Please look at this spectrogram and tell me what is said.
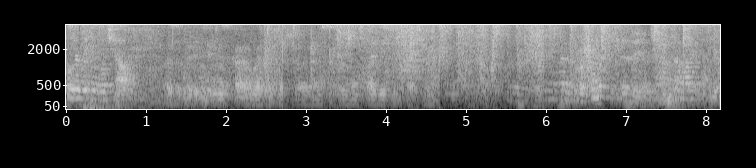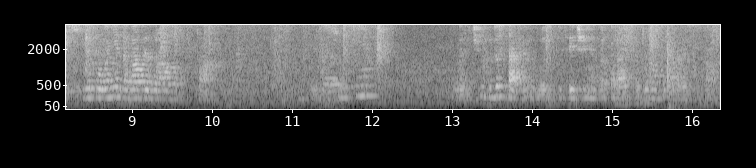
Коли ви долучали? з апеляційною скаргою, а також е, на с- на стадії суспільства. Ви повинні давати зразу. Так. Вирішення. Достатньо посвідчення забирайте до матеріалів справи.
